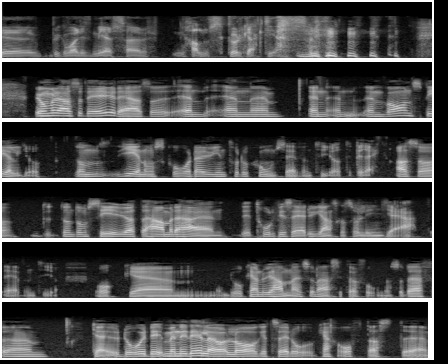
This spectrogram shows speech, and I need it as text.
eh, brukar vara lite mer så här halvskurkaktiga. jo men alltså det är ju det, alltså en, en, eh, en, en, en van spelgrupp de genomskådar ju introduktionsäventyret direkt. Alltså, de, de ser ju att det här med det här är en, det, troligtvis är det ju ganska så linjärt äventyr. Och eh, då kan du ju hamna i sådana här situationer. Så därför, ehm, okay, då det, men i det laget så är det kanske oftast eh,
